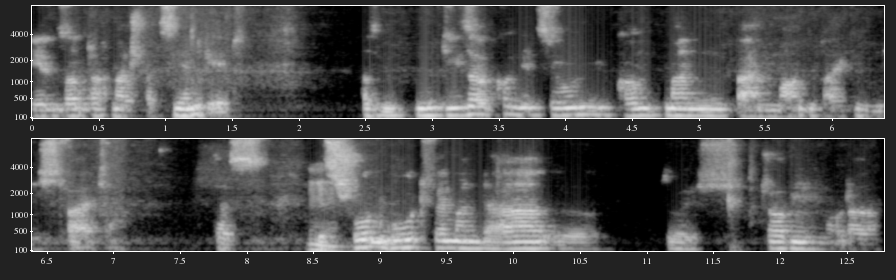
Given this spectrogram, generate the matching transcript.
jeden Sonntag mal spazieren geht. Also mit dieser Kondition kommt man beim Mountainbiken nicht weiter. Das mhm. ist schon gut, wenn man da äh, durch Joggen oder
